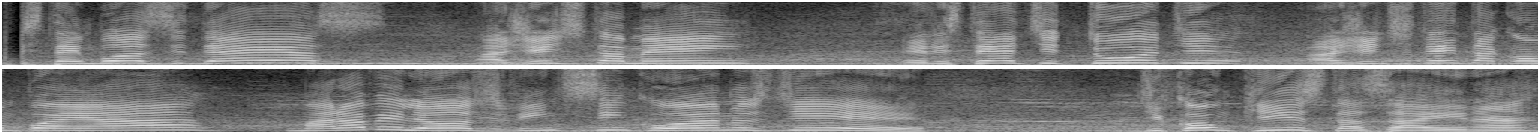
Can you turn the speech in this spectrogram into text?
Eles têm boas ideias, a gente também. Eles têm atitude, a gente tenta acompanhar. Maravilhoso, 25 anos de, de conquistas aí, né?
